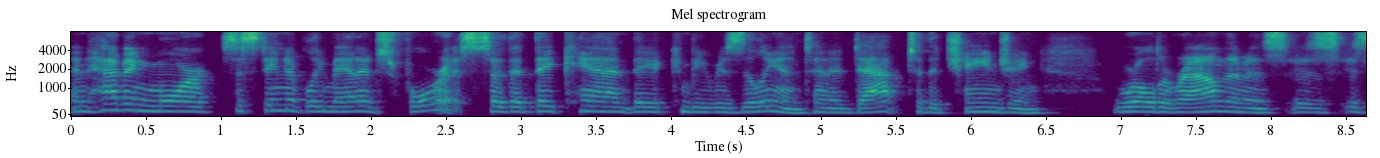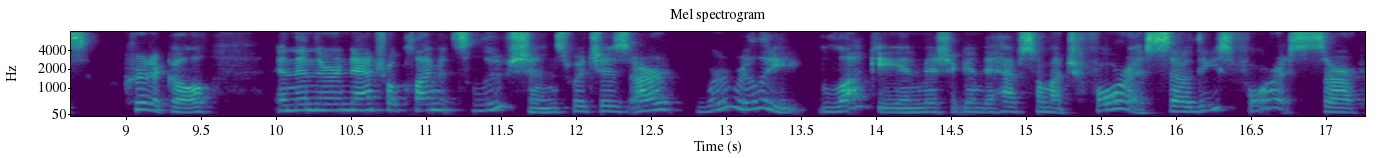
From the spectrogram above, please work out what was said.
and having more sustainably managed forests so that they can they can be resilient and adapt to the changing world around them is is is critical and then there are natural climate solutions, which is our, we're really lucky in Michigan to have so much forest. So these forests are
